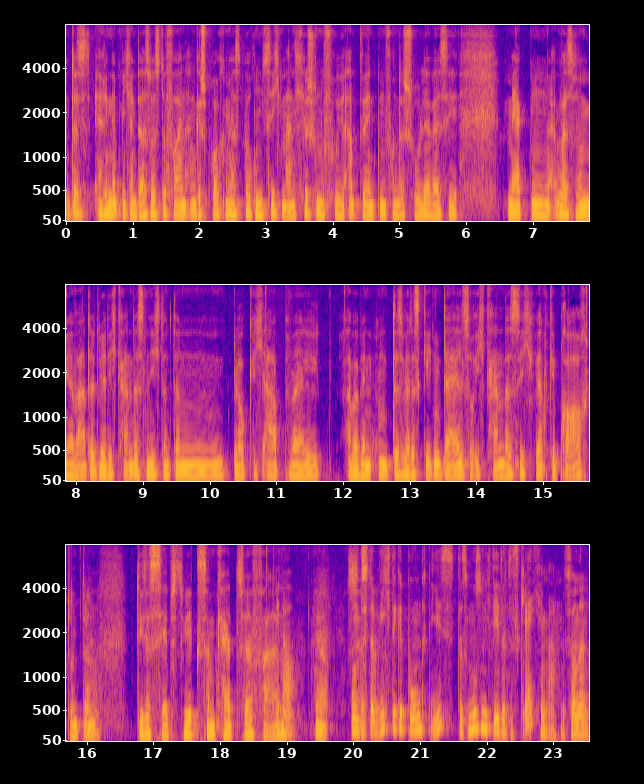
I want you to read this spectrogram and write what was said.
Und das erinnert mich an das, was du vorhin angesprochen hast, warum sich manche schon früh abwenden von der Schule, weil sie merken, was von mir erwartet wird, ich kann das nicht und dann blocke ich ab, weil aber wenn, und das wäre das Gegenteil, so ich kann das, ich werde gebraucht und dann genau. diese Selbstwirksamkeit zu erfahren. Genau. Ja. Und der wichtige Punkt ist, das muss nicht jeder das Gleiche machen, sondern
